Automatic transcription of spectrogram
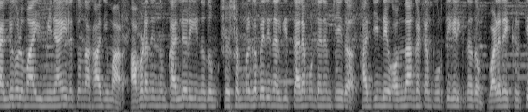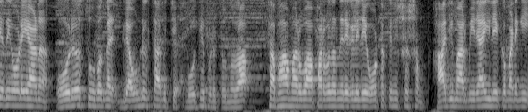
കല്ലുകളുമായി മിനായിലെത്തുന്ന ഹാജിമാർ അവിടെ നിന്നും കല്ലെറിയുന്നതും ശേഷം മൃഗബലി നൽകി തലമുണ്ടനം ചെയ്ത് ഹജ്ജിന്റെ ഒന്നാം ഘട്ടം പൂർത്തീകരിക്കുന്നതും വളരെ കൃത്യതയോടെയാണ് ഓരോ സ്തൂപങ്ങൾ ഗ്രൗണ്ടിൽ സ്ഥാപിച്ച് ബോധ്യപ്പെടുത്തുന്നത്. സഭാ മർവ പർവതനിരകളിലെ ഓട്ടത്തിനു ശേഷം ഹാജിമാർ മിനായിലേക്ക് മടങ്ങി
